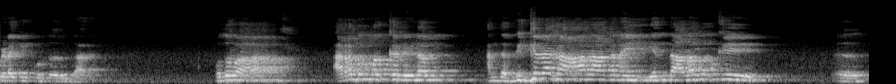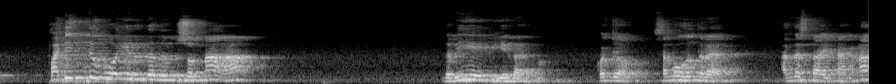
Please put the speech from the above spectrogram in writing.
விளக்கி கொண்டிருந்தார். பொதுவாக அரபு மக்களிடம் அந்த விக்கிரக ஆராதனை எந்த அளவுக்கு படிந்து போயிருந்ததுன்னு சொன்னால் இந்த விஐபியில் இருக்கும். கொஞ்சம் சமூகத்தில் அந்தஸ்தாயிட்டாங்கன்னா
